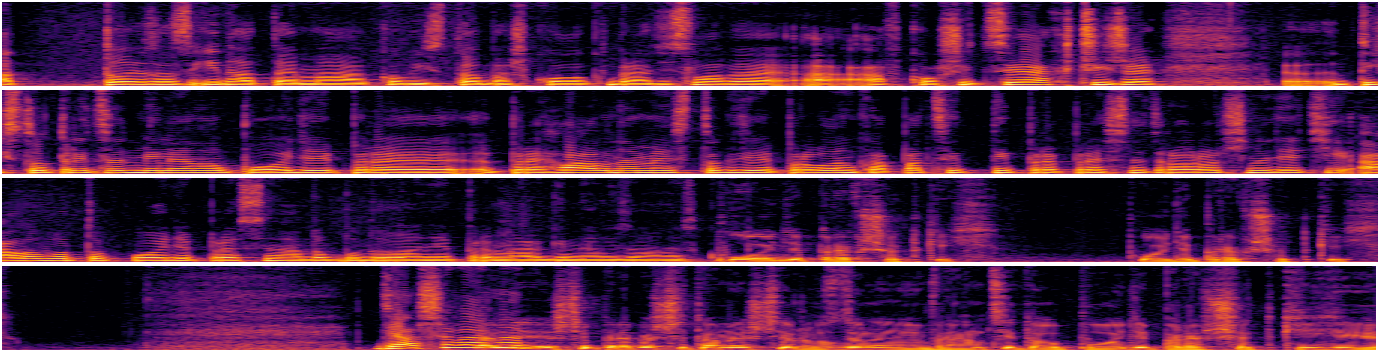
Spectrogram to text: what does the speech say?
a to je zase iná téma ako výstavba škôlok v Bratislave a v Košiciach. Čiže eh, tých 130 miliónov pôjde pre, pre hlavné mesto, kde je problém kapacity pre presne trojročné deti, alebo to pôjde presne na dobudovanie pre marginalizované skupiny? Pôjde pre všetkých. Pôjde pre všetkých. Ďalšia vážna... Je ešte, prepáčte, tam je ešte rozdelenie v rámci toho pôjde pre všetkých. Je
